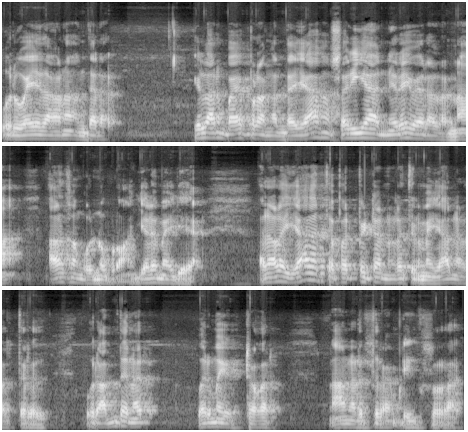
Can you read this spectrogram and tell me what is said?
ஒரு வயதான அந்தனர். எல்லாரும் பயப்படுறாங்க அந்த யாகம் சரியாக நிறைவேறலைன்னா அரசன் கொண்டு போடுவான் ஜனமேஜய அதனால் யாகத்தை பர்ஃபெக்டாக நடத்தணுமே யார் நடத்துறது? ஒரு அந்தனர் வறுமையற்றவர் நான் நடத்துகிறேன் அப்படின்னு சொல்கிறார்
